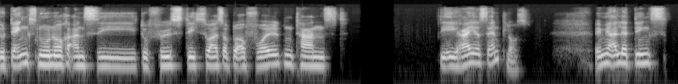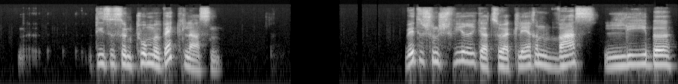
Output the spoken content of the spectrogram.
Du denkst nur noch an sie, du fühlst dich so, als ob du auf Wolken tanzt. Die Reihe ist endlos. Wenn wir allerdings diese Symptome weglassen, wird es schon schwieriger zu erklären, was Liebe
